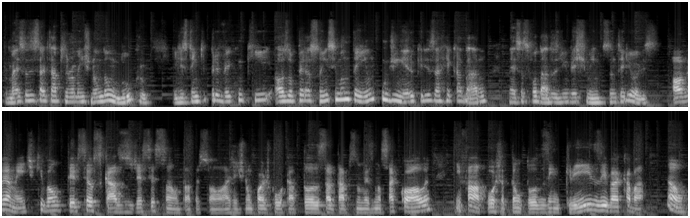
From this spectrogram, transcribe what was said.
Por mais que as startups normalmente não dão lucro, eles têm que prever com que as operações se mantenham com o dinheiro que eles arrecadaram nessas rodadas de investimentos anteriores. Obviamente que vão ter seus casos de exceção, tá, pessoal? A gente não pode colocar todas as startups na mesma sacola e falar, poxa, estão todas em crise e vai acabar. Não,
